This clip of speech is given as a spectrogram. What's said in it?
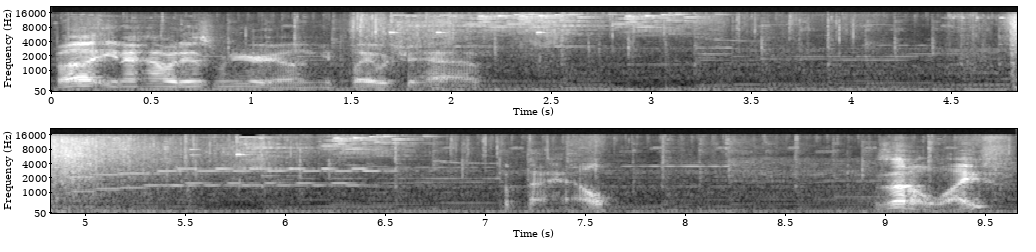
But, you know how it is when you're young, you play what you have. What the hell? Is that a life?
